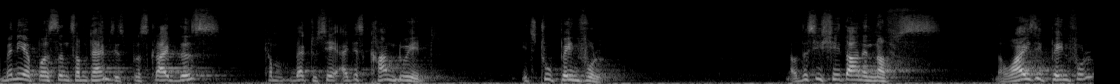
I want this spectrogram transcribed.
Many a person sometimes is prescribed this, come back to say, I just can't do it. It's too painful. Now, this is shaitan and nafs. Now, why is it painful?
